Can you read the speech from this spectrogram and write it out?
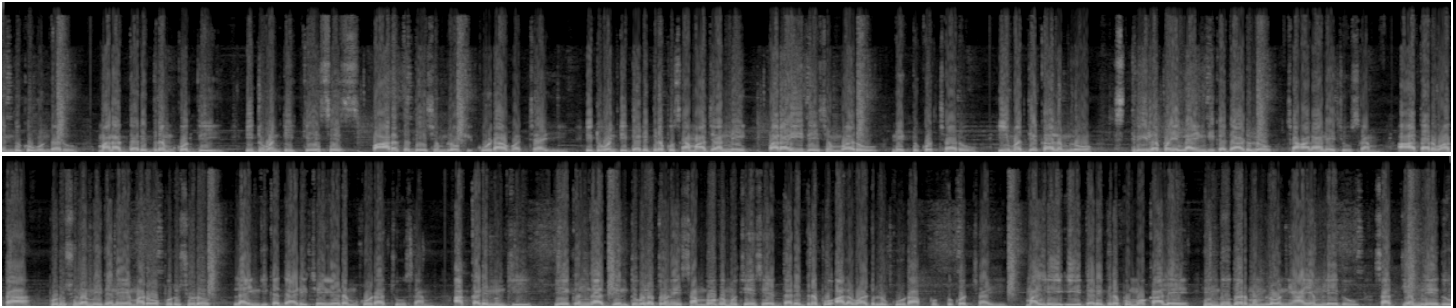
ఎందుకు ఉండరు? మన దరిద్రం కొద్దీ ఇటువంటి కేసెస్ భారతదేశంలోకి కూడా వచ్చాయి. ఇటువంటి దరిద్రపు సమాజాన్ని పరాయి దేశం వారు నెట్టుకొచ్చారు. ఈ మధ్య కాలంలో స్త్రీలపై లైంగిక దాడులు చాలానే చూసాం ఆ తర్వాత పురుషుల మీదనే మరో పురుషుడు లైంగిక దాడి చేయడం కూడా చూసాం అక్కడి నుంచి ఏకంగా జంతువులతోనే సంభోగము చేసే దరిద్రపు అలవాటులు కూడా పుట్టుకొచ్చాయి. మళ్ళీ ఈ దరిద్రపు మొఖాలే హిందూ ధర్మంలో న్యాయం లేదు సత్యం లేదు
